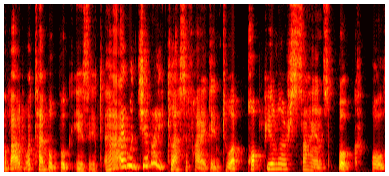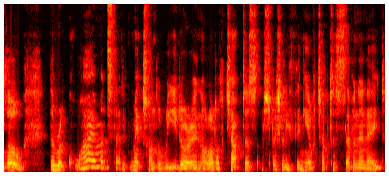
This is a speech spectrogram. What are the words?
about? What type of book is it? Uh, I would generally classify it into a popular science book, although the requirements that it makes on the reader in a lot of chapters, especially thinking of chapters 7 and 8,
